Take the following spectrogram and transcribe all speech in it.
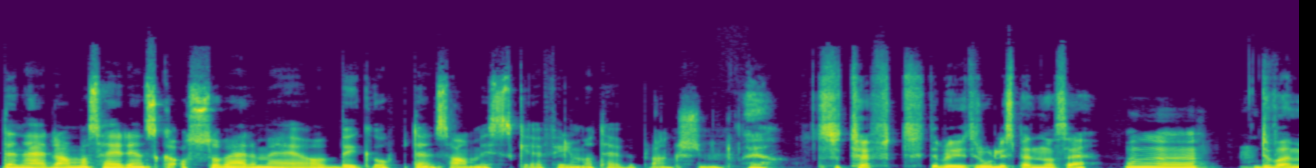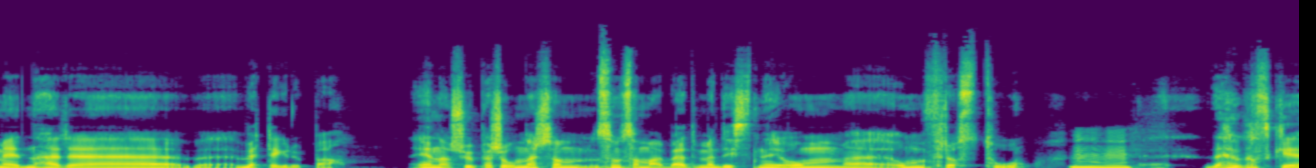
denne dramaserien skal også være med å bygge opp den samiske film- og TV-bransjen. Ja. Så tøft. Det blir utrolig spennende å se. Mm. Du var med i denne uh, vertegruppa. En av sju personer som, som samarbeider med Disney om, uh, om Frost 2. Mm. Det er jo ganske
